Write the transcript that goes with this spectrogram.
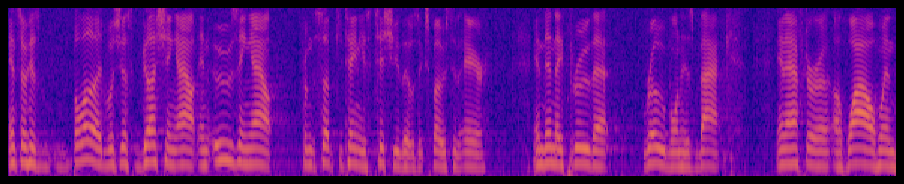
And so his blood was just gushing out and oozing out from the subcutaneous tissue that was exposed to the air. And then they threw that robe on his back. And after a, a, while, when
